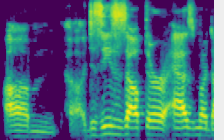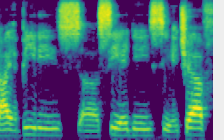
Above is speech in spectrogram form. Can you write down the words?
um, uh, diseases out there: asthma, diabetes, uh, CAD, CHF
